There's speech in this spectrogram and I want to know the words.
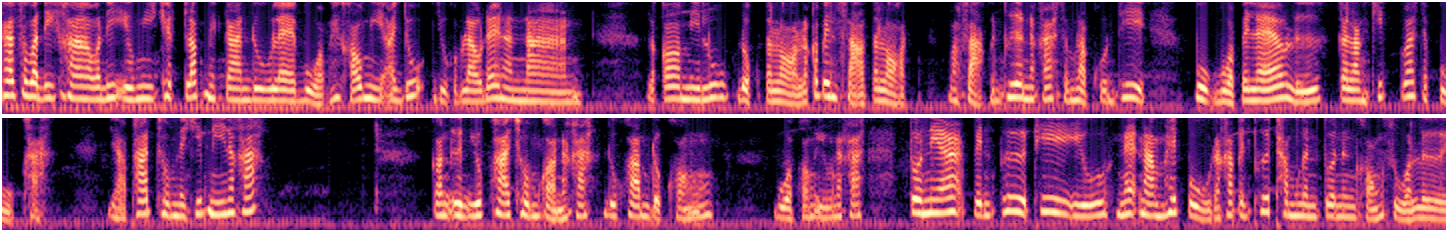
ค่ะสวัสดีค่ะ วันนี้อิวมีเคล็ดลับในการดูแลบวบให้เขามีอายุอยู่กับเราได้นานๆ แล้วก็มีลูกดกตลอด แล้วก็เป็นสาวตลอดมาฝากเพื่อนๆนะคะสำหรับคนที่ปลูกบวบไปแล้ว หรือกำลังคิดว่าจะปลูกค่ะ อย่าพลาดชมในคลิปนี้นะคะ ก่อนอื่นอิวพาชมก่อนนะคะ ดูความดกของบวบของอิวนะคะ ตัวนี้เป็นพืชที่อิวแนะนำให้ปลูกนะคะ เป็นพืชทำเงินตัวหนึ่งของสวนเลย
